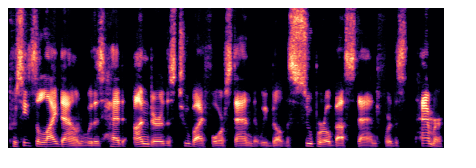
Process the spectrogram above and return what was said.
proceeds to lie down with his head under this two by four stand that we built, the super robust stand for this hammer.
